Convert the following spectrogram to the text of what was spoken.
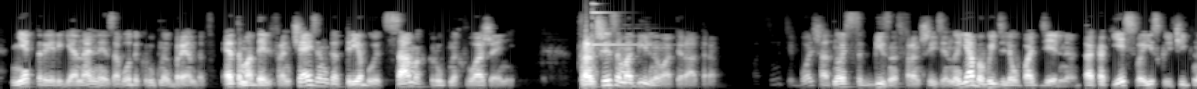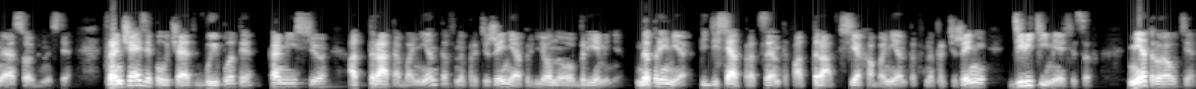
– некоторые региональные заводы крупных брендов. Эта модель франчайзинга требует самых крупных вложений. Франшиза мобильного оператора больше относится к бизнес-франшизе, но я бы выделил в отдельную, так как есть свои исключительные особенности. Франчайзи получает выплаты, комиссию от трат абонентов на протяжении определенного времени. Например, 50% от трат всех абонентов на протяжении 9 месяцев. Нет роялти,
